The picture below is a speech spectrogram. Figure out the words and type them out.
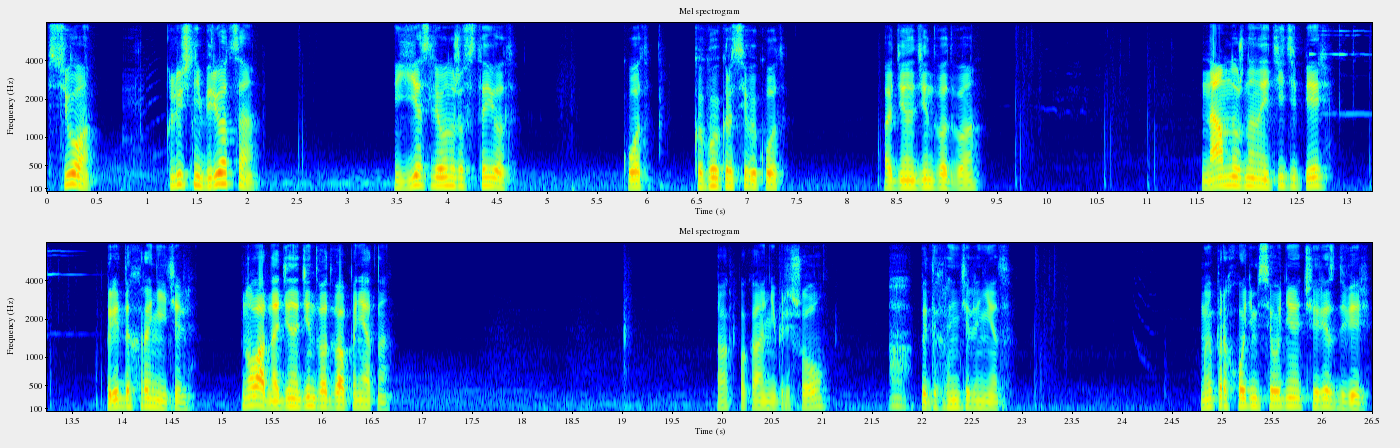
Все. Ключ не берется. Если он уже встает. Код. Какой красивый код. 1122. Нам нужно найти теперь предохранитель. Ну ладно, 1122, понятно. Так, пока он не пришел. А, предохранителя нет. Мы проходим сегодня через дверь.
